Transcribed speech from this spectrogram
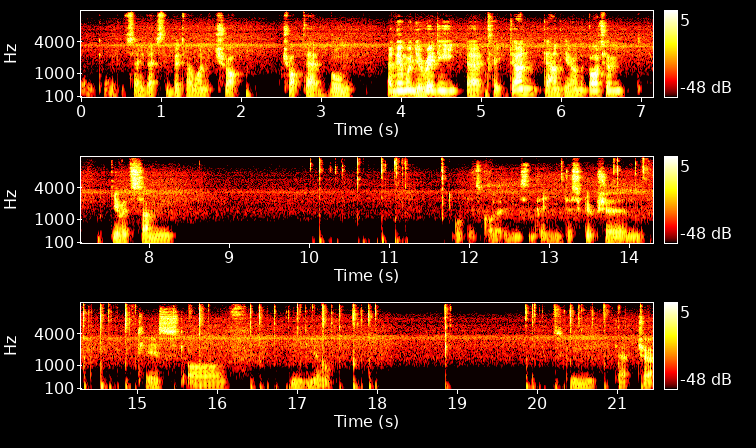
Okay, I could say that's the bit I want to chop, chop that, boom. And then when you're ready, uh, click done down here on the bottom, give it some, oh, let's call it a decent thing, description, test of medial screen capture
